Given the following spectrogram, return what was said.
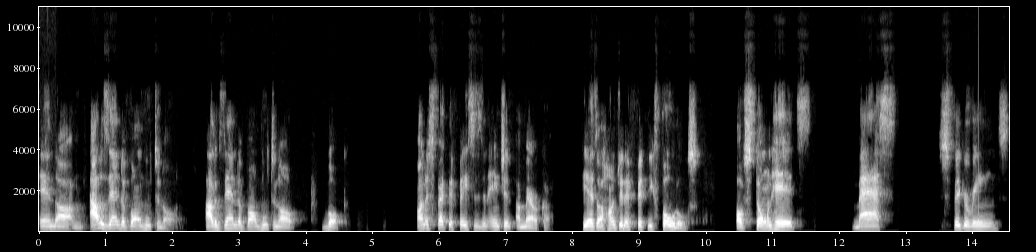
and um, Alexander von Wuthenau, Alexander von Wuthenau book, Unexpected Faces in Ancient America. He has 150 photos of stone heads, masks, figurines,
